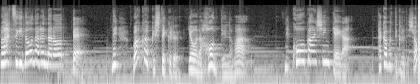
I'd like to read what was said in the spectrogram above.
わあ、次どうなるんだろうって、ね、ワクワクしてくるような本っていうのは、ね、交感神経が高ぶってくるでしょ？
